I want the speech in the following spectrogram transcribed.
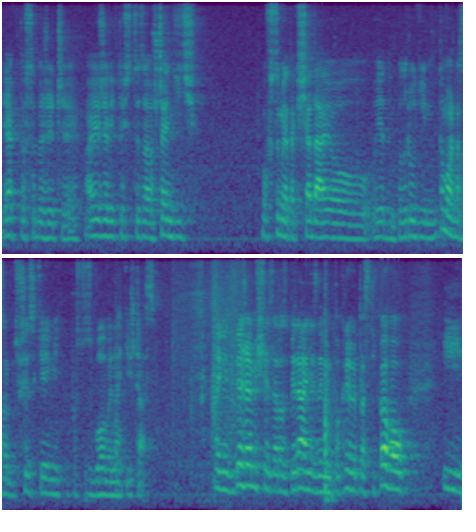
Jak to sobie życzy. A jeżeli ktoś chce zaoszczędzić, bo w sumie tak siadają jeden po drugim, to można zrobić wszystkie i mieć po prostu z głowy na jakiś czas. Tak więc bierzemy się za rozbieranie, zdejmujemy pokrywę plastikową i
